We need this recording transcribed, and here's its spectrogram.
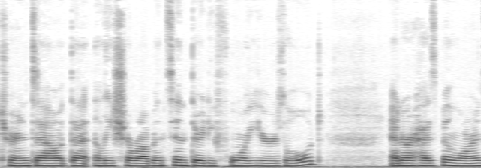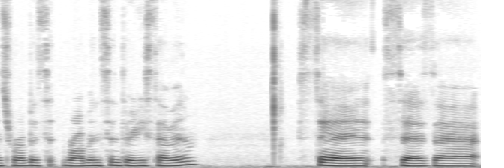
Turns out that Alicia Robinson, 34 years old, and her husband Lawrence Robinson, Robinson 37, said says that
